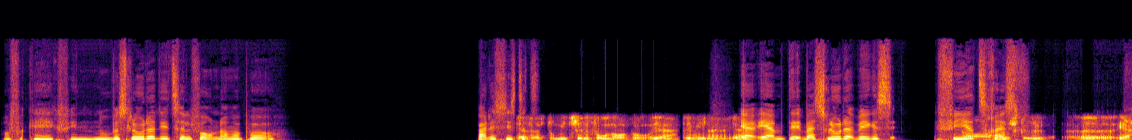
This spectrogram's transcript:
Hvorfor kan jeg ikke finde den nu? Hvad slutter dit telefonnummer på? Var det sidste? Ja, der stod mit telefonnummer på. Ja, det mener jeg. Ja, ja jamen det, hvad slutter? Hvilket? 64? Nå, uh, ja,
